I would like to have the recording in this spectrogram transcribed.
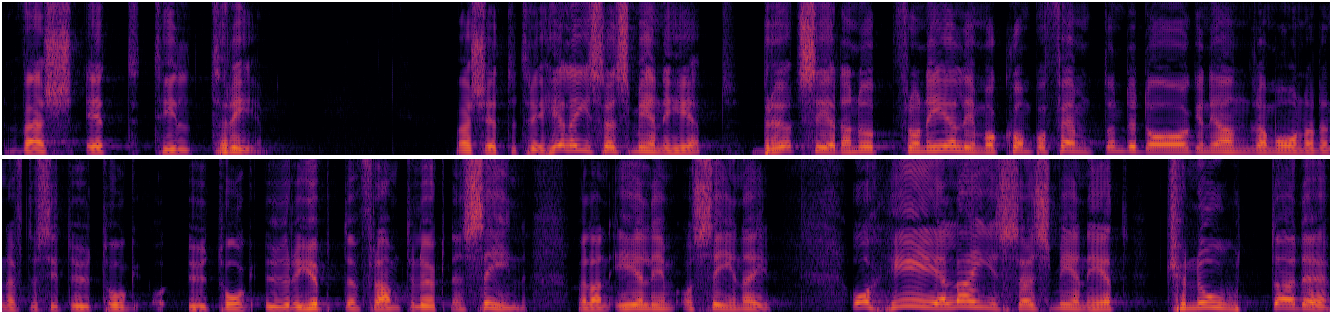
vers 1 till 3. Vers 1-3. Hela Israels menighet bröt sedan upp från Elim och kom på femtonde dagen i andra månaden efter sitt uttåg, uttåg ur Egypten fram till öknen Sin mellan Elim och Sinai. Och hela Israels menighet knotade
